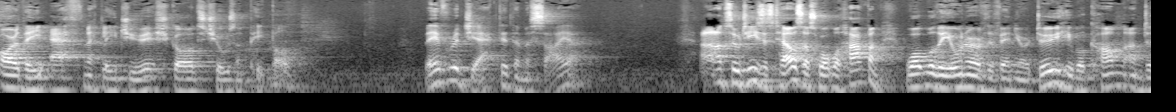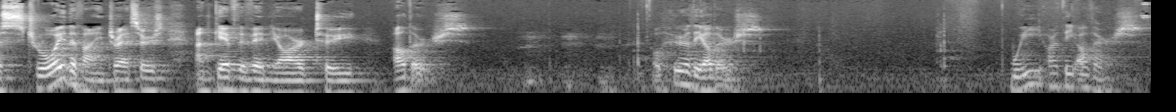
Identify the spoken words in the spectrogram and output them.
are the ethnically Jewish, God's chosen people. They've rejected the Messiah. And so Jesus tells us what will happen. What will the owner of the vineyard do? He will come and destroy the vine dressers and give the vineyard to others. Well, who are the others? We are the others.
